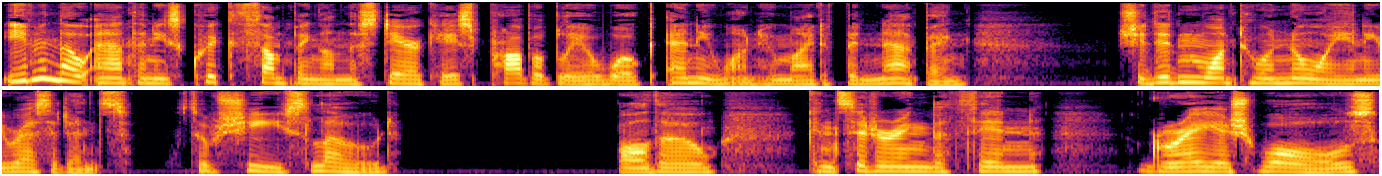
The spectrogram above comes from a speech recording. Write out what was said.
Even though Anthony's quick thumping on the staircase probably awoke anyone who might have been napping, she didn't want to annoy any residents, so she slowed. Although, considering the thin, grayish walls,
